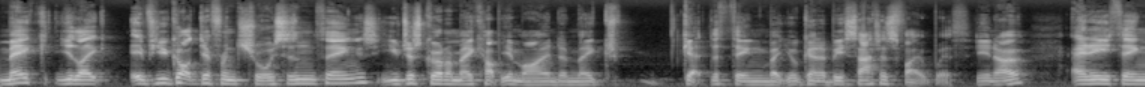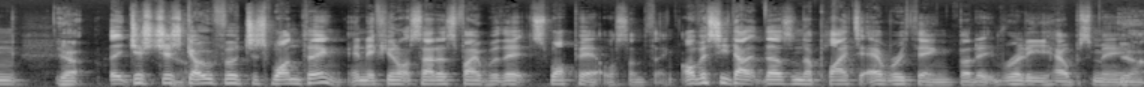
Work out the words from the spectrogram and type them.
make you like if you got different choices and things, you just got to make up your mind and make get the thing that you're going to be satisfied with. You know, anything. Yeah. Just just go for just one thing, and if you're not satisfied with it, swap it or something. Obviously, that doesn't apply to everything, but it really helps me. Yeah.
